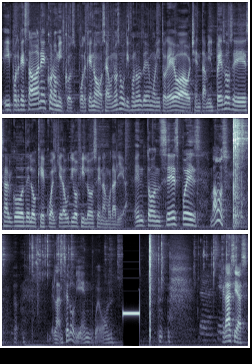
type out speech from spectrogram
y porque estaban económicos, porque no, o sea, unos audífonos de monitoreo a 80 mil pesos es algo de lo que cualquier audiófilo se enamoraría. Entonces, pues, vamos, láncelo bien, huevón. Gracias.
